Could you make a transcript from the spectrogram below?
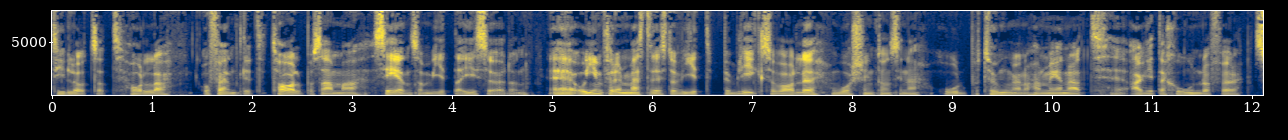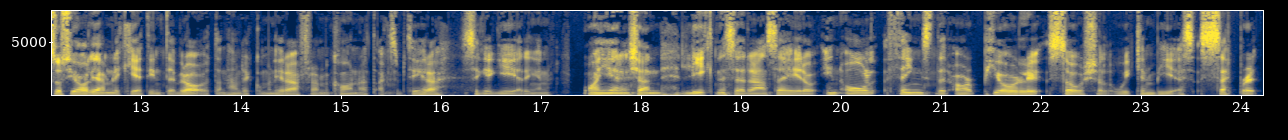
tillåts att hålla offentligt tal på samma scen som vita i södern. och inför en mestadels vit publik så valde Washington sina ord på tungan och han menar att agitation då för social jämlikhet inte är bra utan han rekommenderar afroamerikaner att acceptera segregeringen och han ger en känd liknelse där han säger då In all things that are purely social we can be as separate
